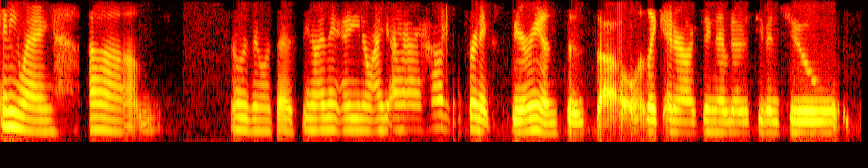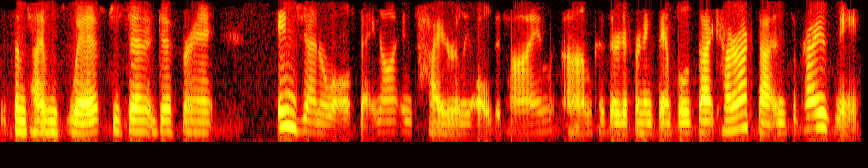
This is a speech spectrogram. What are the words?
anyway, um, where was I with this? You know, I think you know I I have different experiences though, like interacting. I've noticed even too sometimes with just a different. In general, say not entirely all the time, because um, there are different examples that counteract that and surprise me.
